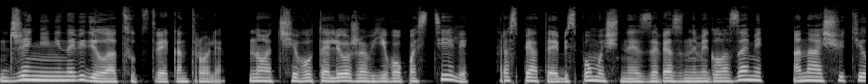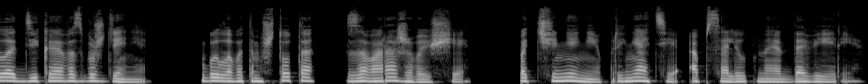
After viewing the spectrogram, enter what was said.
Дженни ненавидела отсутствие контроля, но от чего-то лежа в его постели Распятая, беспомощная, с завязанными глазами, она ощутила дикое возбуждение. Было в этом что-то завораживающее. Подчинение, принятие, абсолютное доверие.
